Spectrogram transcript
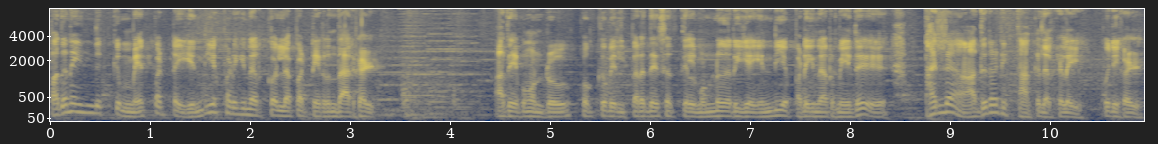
பதினைந்துக்கும் மேற்பட்ட இந்திய படையினர் கொல்லப்பட்டிருந்தார்கள். அதேபோன்று கொக்குவில் பிரதேசத்தில் முன்னேறிய இந்திய படையினர் மீது பல அதிரடி தாக்குதல்களை புலிகள்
